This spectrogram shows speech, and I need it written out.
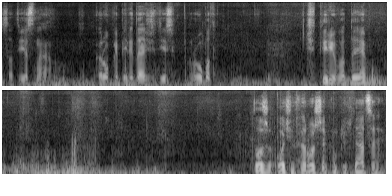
Соответственно, коробка передач здесь робот. 4 ВД. Тоже очень хорошая комплектация.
